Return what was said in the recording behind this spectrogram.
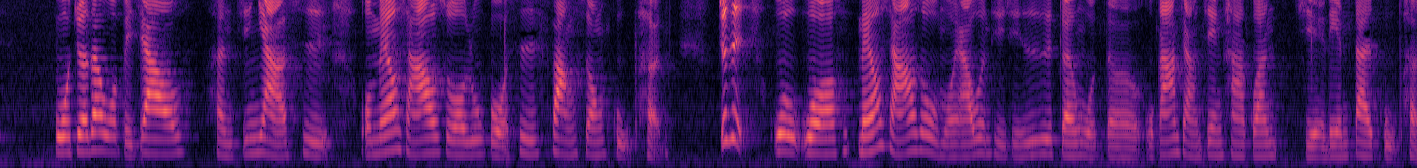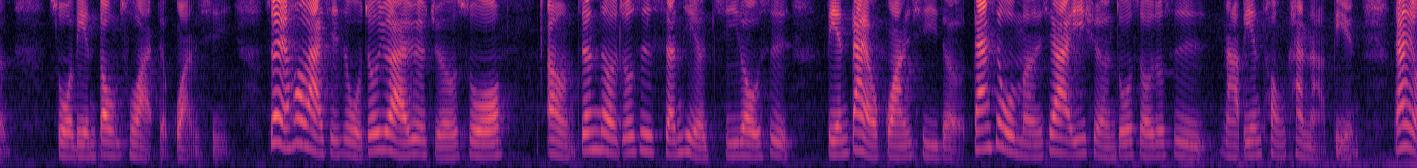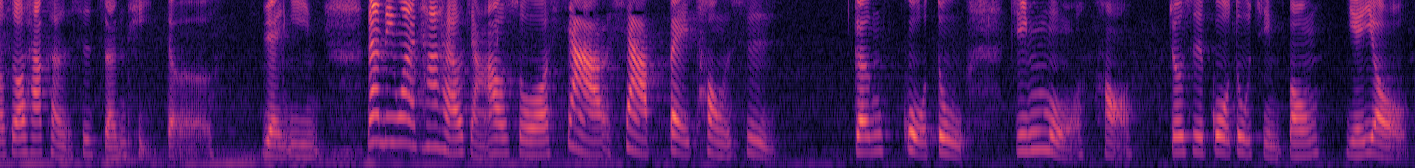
我觉得我比较很惊讶的是，我没有想要说，如果是放松骨盆，就是我我没有想要说我磨牙问题其实是跟我的我刚刚讲健康关节连带骨盆。所联动出来的关系，所以后来其实我就越来越觉得说，嗯，真的就是身体的肌肉是连带有关系的。但是我们现在医学很多时候就是哪边痛看哪边，但有时候它可能是整体的原因。那另外他还有讲到说下下背痛是跟过度筋膜，齁，就是过度紧绷也有。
